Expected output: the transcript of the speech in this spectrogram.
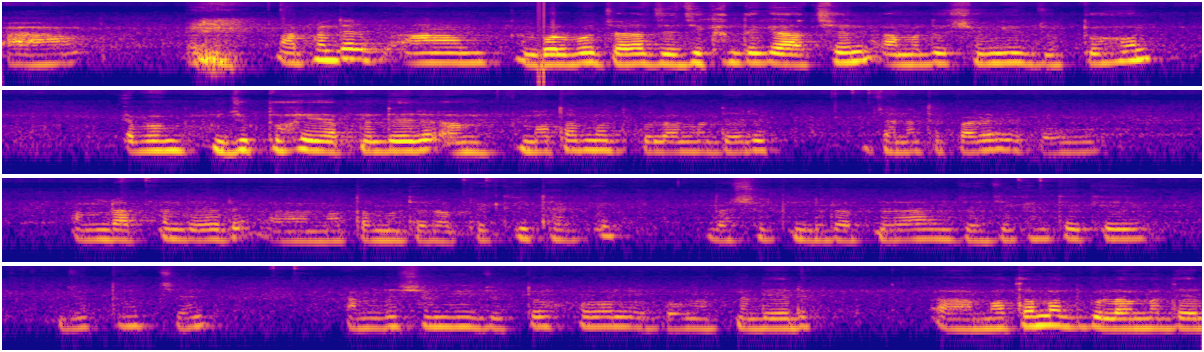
আপনাদের বলব যারা যে যেখান থেকে আছেন আমাদের সঙ্গে যুক্ত হন এবং যুক্ত হয়ে আপনাদের মতামতগুলো আমাদের জানাতে পারেন এবং আমরা আপনাদের মতামতের অপেক্ষায় থাকব। দর্শক কিন্তু আপনারা যে যেখান থেকে যুক্ত হচ্ছেন, আমাদের সঙ্গে যুক্ত হন এবং আপনাদের মতামতগুলো আমাদের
